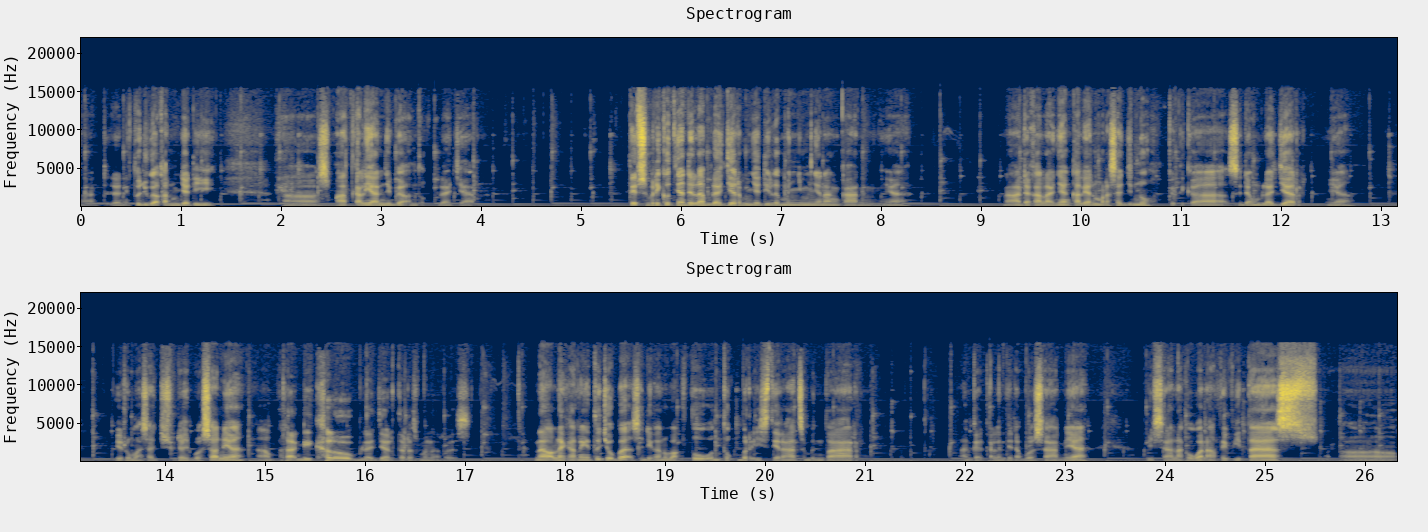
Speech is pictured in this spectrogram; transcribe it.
Nah, dan itu juga akan menjadi uh, semangat kalian juga untuk belajar. Tips berikutnya adalah belajar menjadi lebih menyenangkan ya. Nah, ada kalanya kalian merasa jenuh ketika sedang belajar ya. Di rumah saja sudah bosan ya, apalagi kalau belajar terus-menerus. Nah, oleh karena itu coba sediakan waktu untuk beristirahat sebentar agar kalian tidak bosan ya. Bisa lakukan aktivitas uh,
